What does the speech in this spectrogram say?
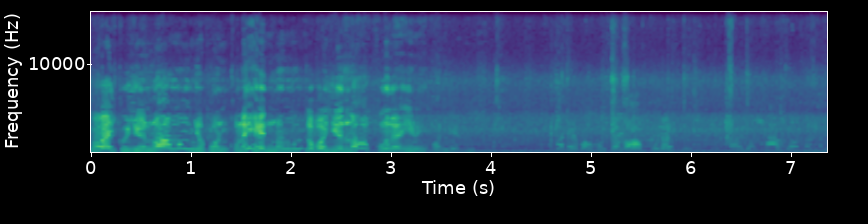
กูไอ้กูยืนรอมึงอยู่ผุ่นกูเลยเห็นมึงมึงกับว่ายืนรอกูนะอีนี่ก็เห็นก็ได้บอกมึงจะลอกกูเลยถอยรถข้ามเดียวถนน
